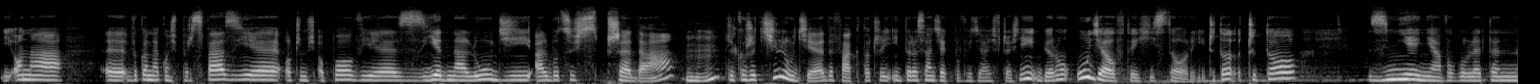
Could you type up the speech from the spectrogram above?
i ona e, wykona jakąś perswazję, o czymś opowie, zjedna ludzi albo coś sprzeda, mhm. tylko że ci ludzie de facto, czyli interesanci, jak powiedziałaś wcześniej, biorą udział w tej historii. Czy to, czy to zmienia w ogóle ten,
